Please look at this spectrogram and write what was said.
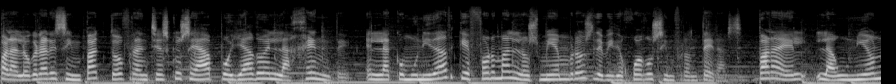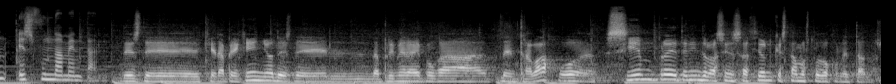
Para lograr ese impacto, Francesco se ha apoyado en la gente, en la comunidad que forman los miembros de Videojuegos sin Fronteras. Para él, la unión es fundamental. Desde que era pequeño, desde la primera época del trabajo, siempre he tenido la sensación que estamos todos conectados.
